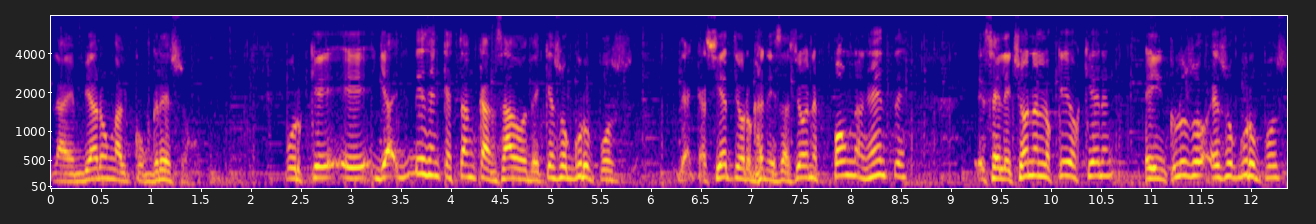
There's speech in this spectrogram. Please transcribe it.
La enviaron al Congreso, porque eh, ya dicen que están cansados de que esos grupos, de que siete organizaciones pongan gente, eh, seleccionan lo que ellos quieren, e incluso esos grupos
